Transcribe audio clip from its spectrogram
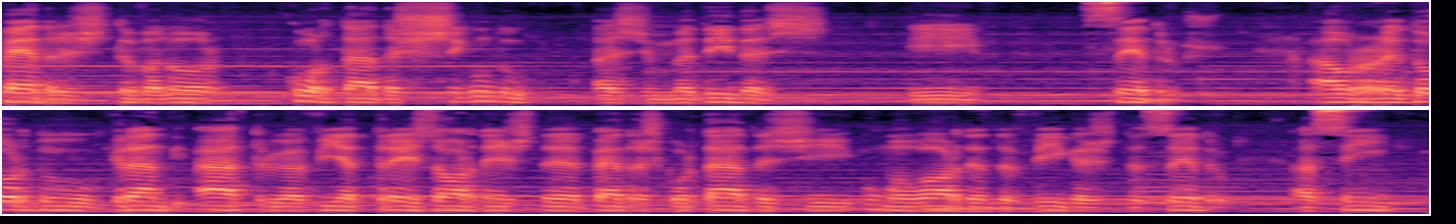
pedras de valor cortadas segundo as medidas e cedros. Ao redor do grande átrio havia três ordens de pedras cortadas e uma ordem de vigas de cedro. Assim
